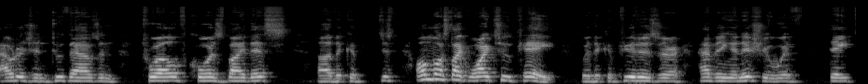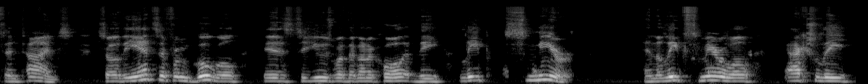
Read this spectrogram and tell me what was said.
outage in 2012 caused by this. Uh, the just almost like Y2K, where the computers are having an issue with dates and times. So the answer from Google is to use what they're going to call it the leap smear. And the leap smear will actually,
